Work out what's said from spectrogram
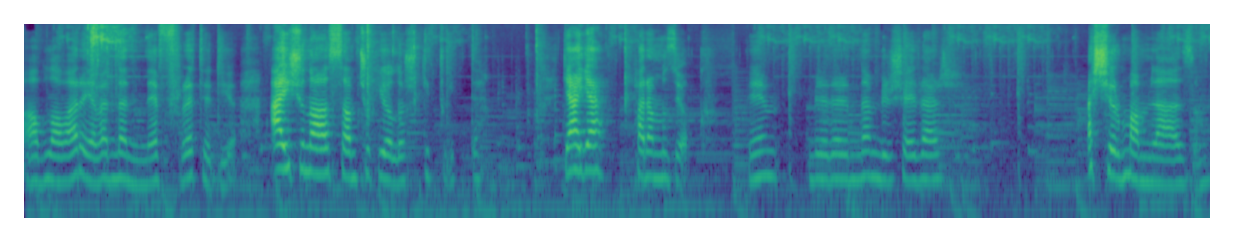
Abla var ya benden nefret ediyor. Ay şunu alsam çok iyi olur. Gitti gitti. Gel gel. Paramız yok. Benim birilerinden bir şeyler aşırmam lazım.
